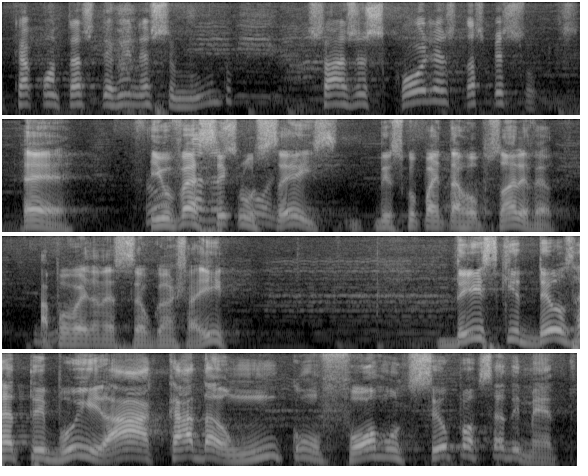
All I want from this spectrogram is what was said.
O que acontece de ruim nesse mundo são as escolhas das pessoas. É. E o versículo escolhas. 6, desculpa a interrupção, Erivelto, aproveitando esse seu gancho aí, diz que Deus retribuirá a cada um conforme o seu procedimento.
